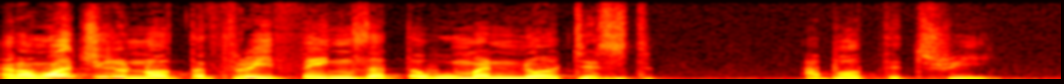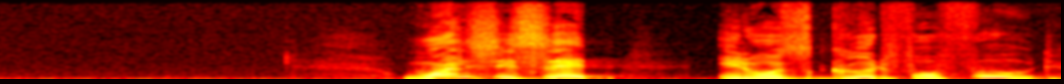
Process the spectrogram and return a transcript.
And I want you to note the three things that the woman noticed about the tree. One, she said it was good for food,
